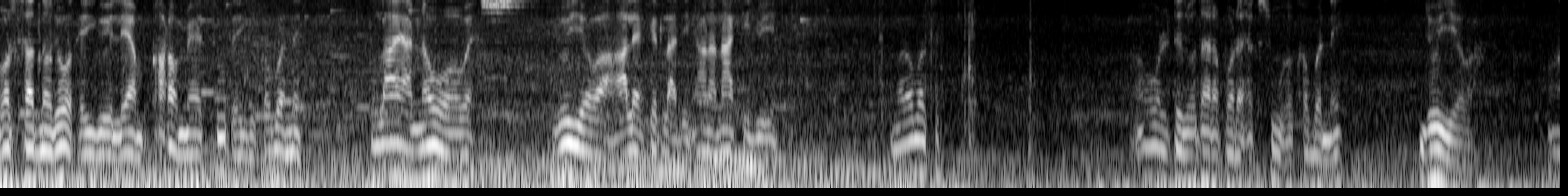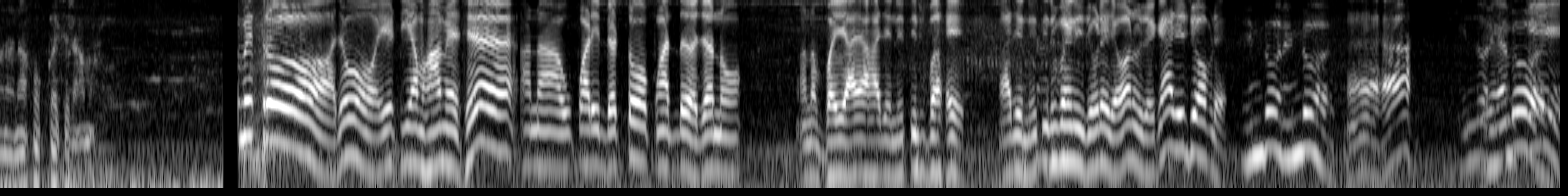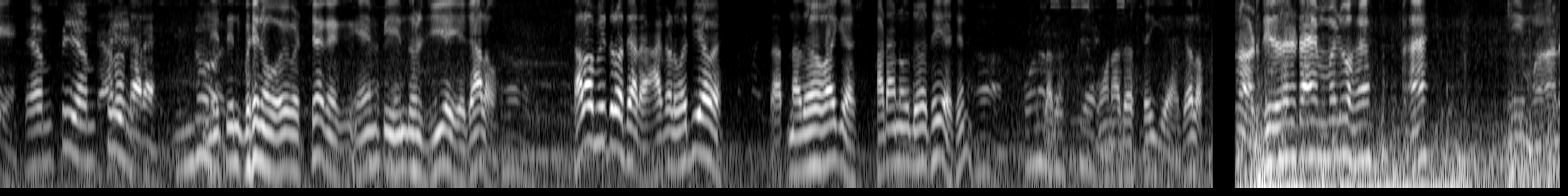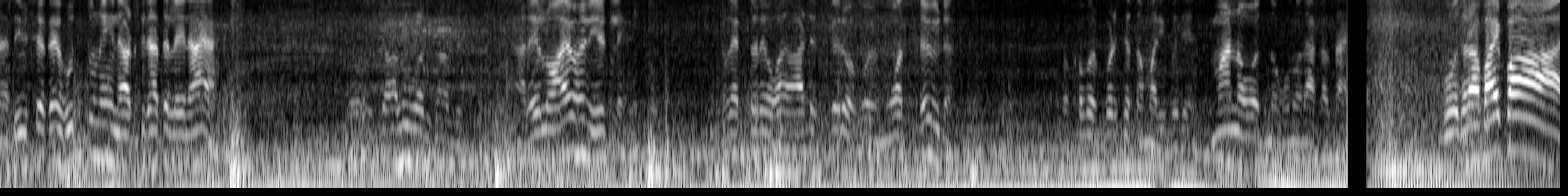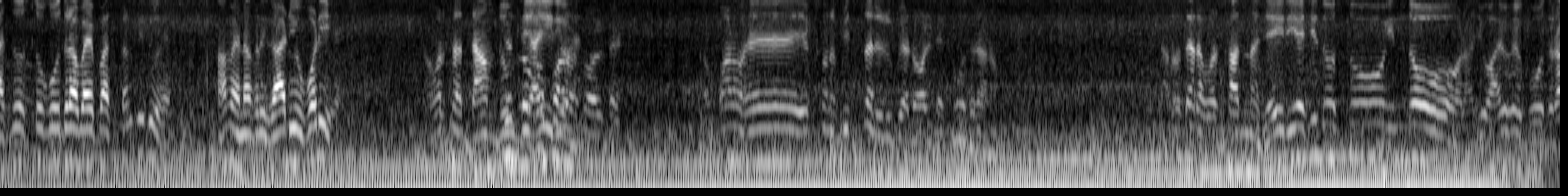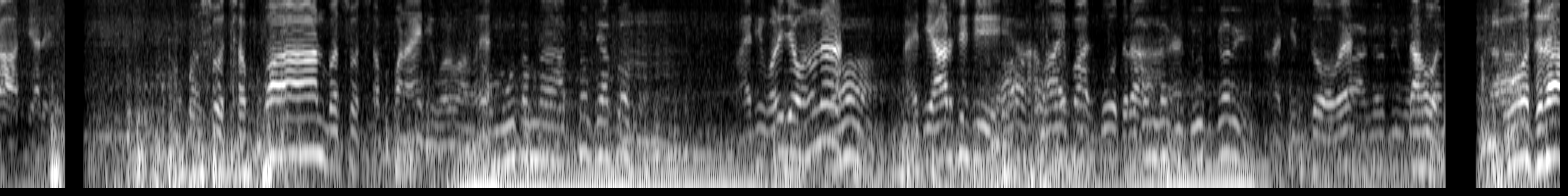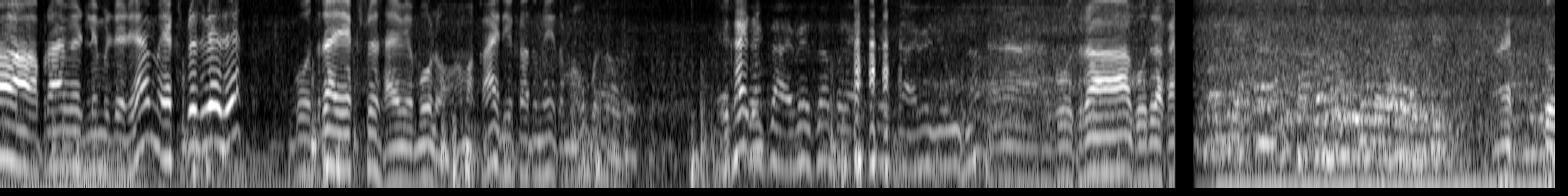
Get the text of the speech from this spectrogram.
વરસાદનો જો થઈ ગયો લેમ્પ કાળો મેચ શું થઈ ગયું ખબર નહીં. લાયા નવો હવે. જોઈએ હવે હાલે કેટલા દી આના નાખી જોઈએ. બરાબર છે? વોલ્ટેજ વધારે પડે છે શું છે ખબર નહીં. જોઈએ હવે. આના નાખો કચરામાં. મિત્રો જો એટીએમ સામે છે અને ઉપાડી ડટ્ટો પાંચ દસ હજારનો. અને ભાઈ આયા આજે નીતિનભાઈ. આજે નીતિનભાઈની જોડે જવાનું છે. ક્યાં જઈશું આપણે? ઇન્દોર ઇન્દોર. હા હા. ઇન્દોર એમપી એમપી ચાલો તારે. ઇન્દોર. વહીવટ છે કે એમપી ઇન્દોર જીએ ચાલો. ચાલો મિત્રો ત્યારે આગળ વધીએ હવે. રાતના દસ વાગ્યા સાડા નવ દહ થઈ ગયા છે ને? પોણા દસ થઈ ગયા. ચાલો. અડધી રાતે ટાઈમ મળ્યો હે હે? એ માને દિવસે કઈ હુજતું નહીં ને અડધી રાતે લઈને આયા. ચાલુ વરસાદે રેલો આવ્યો હોય ને એટલે. કલેક્ટરે આર્ટિસ્ટ કર્યો કોઈ મોત થયું ને. તો ખબર પડશે તમારી બધે માનવતનો ગુનો દાખલ થાય. ગોધરા બાયપાસ દોસ્તો ગોધરા બાયપાસ કરી દીધું હે અમે નકરી ગાડીઓ પડી હે વરસાદ ધામધૂમથી આવી રહ્યો હે કપાણો હે એકસો ને પિસ્તાલીસ રૂપિયા ટોલ ટેક્સ ગોધરાનો. ચાલો ત્યારે વરસાદના જઈ રહ્યા છીએ દોસ્તો. ઇન્દોર. હજુ આવ્યું છે ગોધરા અત્યારે. બસો છપ્પન બસો છપ્પન. અહીંથી વળવાનું હે હું તમને આજ તો કહેતો અહીંથી વળી જવાનું ને? હા. અહીંથી આરસીસી. બાયપાસ ગોધરા. આ સીધો હવે. દાહોદ. Godhra private limited. એમ એક્સપ્રેસ વે છે? Godhra express highway. બોલો આમાં કાંઈ દેખાતું નહીં. તમને હું બતાવું? દેખાય કઈ? છે, પણ જેવું છે. ગોધરા ગોધરા કાંઈ તો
